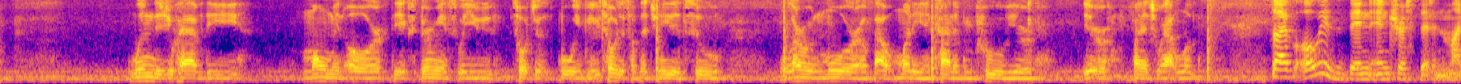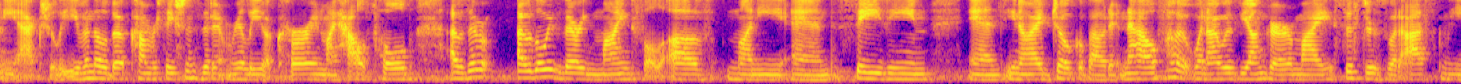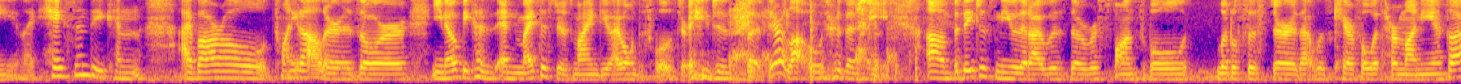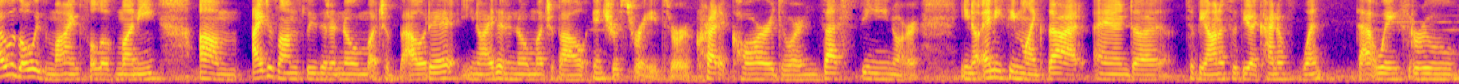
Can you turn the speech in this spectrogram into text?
when did you have the moment or the experience where you told where you told yourself that you needed to learn more about money and kind of improve your your financial outlook? So I've always been interested in money actually even though the conversations didn't really occur in my household. I was ever, I was always very mindful of money and saving and you know I joke about it now but when I was younger my sisters would ask me like hey Cindy can I borrow $20 or you know because and my sisters mind you I won't disclose their ages but they're a lot older than me. Um, but they just knew that I was the responsible little sister that was careful with her money. And so I was always mindful of money. Um, I just honestly didn't know much about it. You know I didn't know much about interest rates or credit cards or investing or you know anything like that and uh, to be honest with you I kind of went that way through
